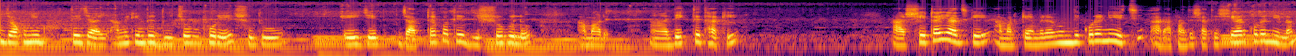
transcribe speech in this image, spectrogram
আমি যখনই ঘুরতে যাই, আমি কিন্তু দু চোখ ভরে শুধু এই যে যাত্রাপথের দৃশ্যগুলো আমার দেখতে থাকি। আর সেটাই আজকে আমার ক্যামেরাবন্দি করে নিয়েছি আর আপনাদের সাথে শেয়ার করে নিলাম।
